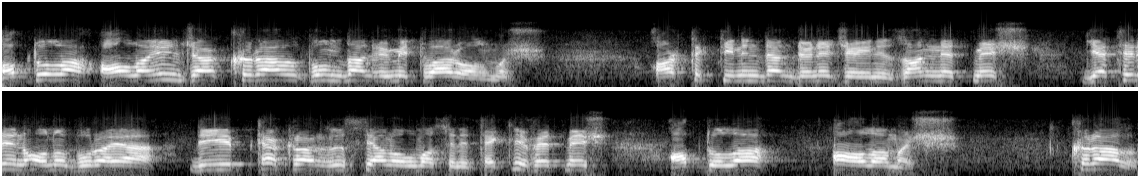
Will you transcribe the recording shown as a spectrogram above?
Abdullah ağlayınca kral bundan ümit var olmuş. Artık dininden döneceğini zannetmiş. Getirin onu buraya deyip tekrar Hristiyan olmasını teklif etmiş. Abdullah ağlamış. Kral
